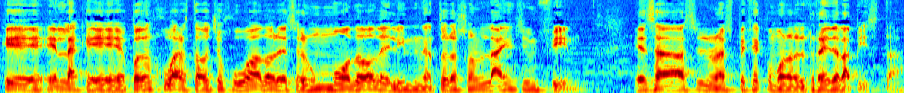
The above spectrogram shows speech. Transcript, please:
que en la que puedes jugar hasta 8 jugadores en un modo de eliminatorias online sin fin. Esa es una especie como el rey de la pista.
